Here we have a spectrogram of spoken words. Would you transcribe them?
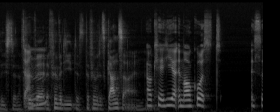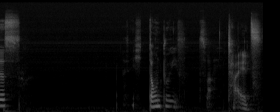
Siehst du, da, Dann- führen wir, da, führen wir die, das, da führen wir das Ganze ein. Okay, hier im August ist es weiß nicht, Don't Breathe 2. Tides.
